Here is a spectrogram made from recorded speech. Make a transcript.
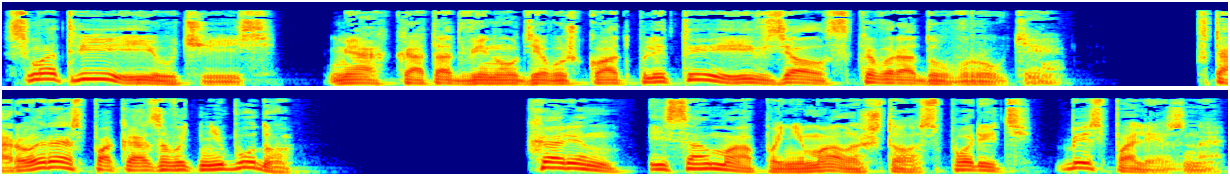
смотри и учись», — мягко отодвинул девушку от плиты и взял сковороду в руки. «Второй раз показывать не буду». Харин и сама понимала, что спорить бесполезно,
